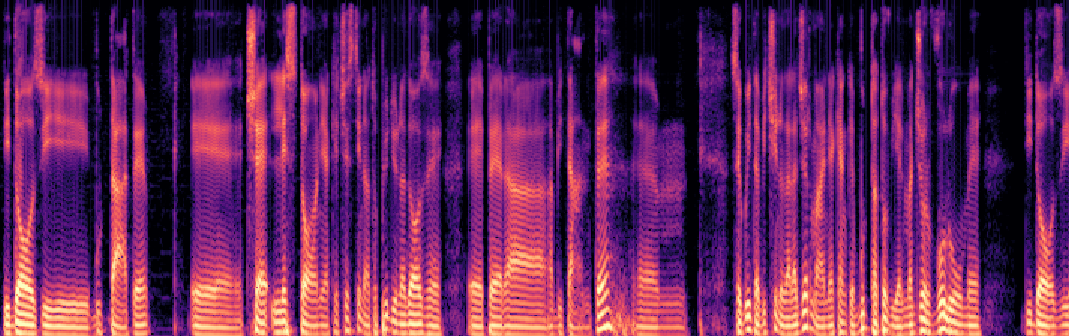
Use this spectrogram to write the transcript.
di dosi buttate eh, c'è l'Estonia che ha cestinato più di una dose eh, per uh, abitante, ehm, seguita vicino dalla Germania che ha anche buttato via il maggior volume di dosi.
